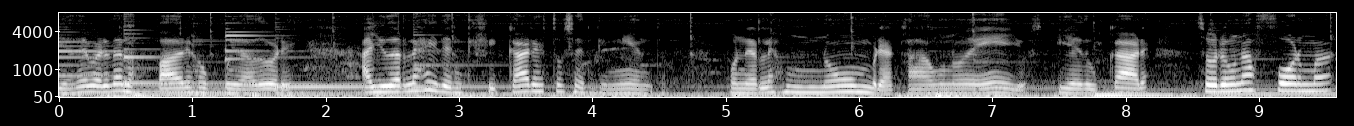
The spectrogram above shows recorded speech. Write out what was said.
y es deber de los padres o cuidadores ayudarles a identificar estos sentimientos, ponerles un nombre a cada uno de ellos y educar sobre una forma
